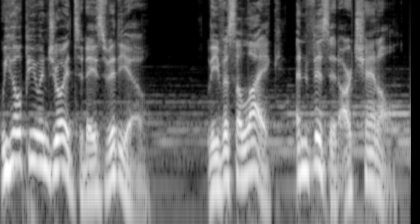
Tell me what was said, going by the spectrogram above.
We hope you enjoyed today's video. Leave us a like and visit our channel.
